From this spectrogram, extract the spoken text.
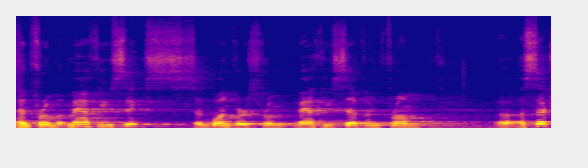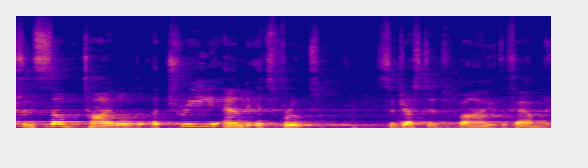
And from Matthew 6, and one verse from Matthew 7, from a section subtitled A Tree and Its Fruit, suggested by the family.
